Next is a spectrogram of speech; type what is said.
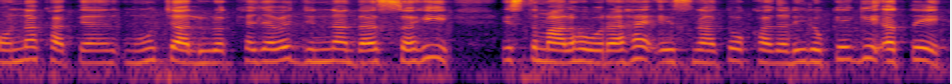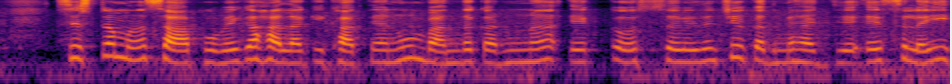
ਉਹਨਾਂ ਖਾਤਿਆਂ ਨੂੰ ਚਾਲੂ ਰੱਖਿਆ ਜਾਵੇ ਜਿਨ੍ਹਾਂ ਦਾ ਸਹੀ ਇਸਤੇਮਾਲ ਹੋ ਰਿਹਾ ਹੈ। ਇਸ ਨਾਲ ਧੋਖਾਧੜੀ ਰੁਕੇਗੀ ਅਤੇ ਸਿਸਟਮ ਸਾਫ਼ ਹੋਵੇਗਾ। ਹਾਲਾਂਕਿ ਖਾਤਿਆਂ ਨੂੰ ਬੰਦ ਕਰਨਾ ਇੱਕ ਸੰਵੇਦਨਸ਼ੀਲ ਕਦਮ ਹੈ ਜੇ ਇਸ ਲਈ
